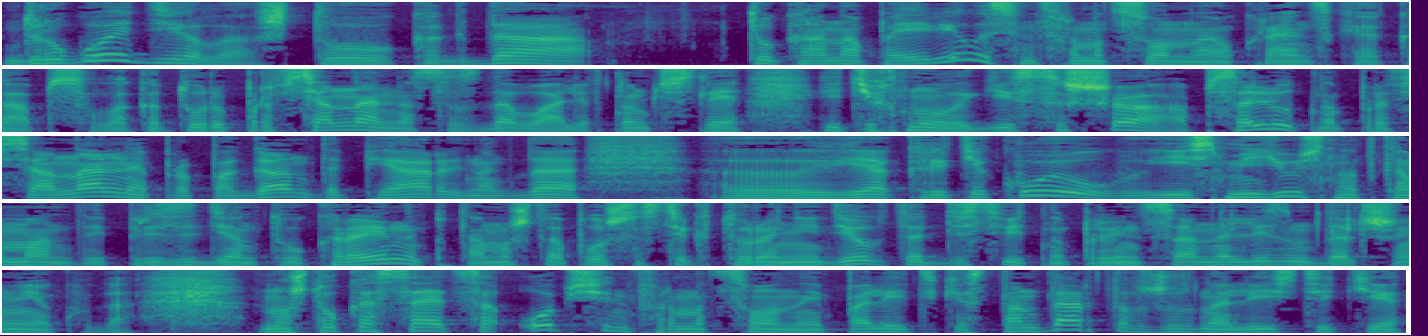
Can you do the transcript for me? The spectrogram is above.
Другое дело, что когда только она появилась, информационная украинская капсула, которую профессионально создавали, в том числе и технологи из США, абсолютно профессиональная пропаганда, пиар. Иногда э, я критикую и смеюсь над командой президента Украины, потому что оплошности, которые они делают, это действительно провинционализм, дальше некуда. Но что касается общей информационной политики, стандартов журналистики,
